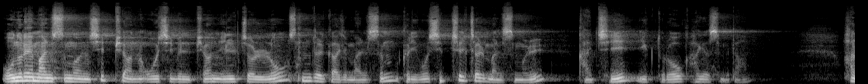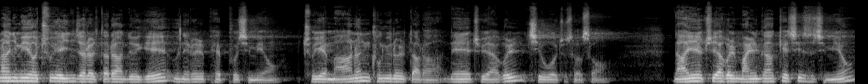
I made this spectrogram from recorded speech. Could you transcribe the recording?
오늘의 말씀은 시편 51편 1절로 3절까지 말씀 그리고 17절 말씀을 같이 읽도록 하겠습니다. 하나님이여 주의 인자를 따라 내게 은혜를 베푸시며 주의 많은 긍휼을 따라 내 죄악을 지워 주소서. 나의 죄악을 말갛게 씻으시며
